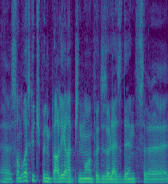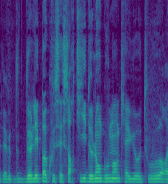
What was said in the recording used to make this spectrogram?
Euh, Sandro, est-ce que tu peux nous parler rapidement un peu de The Last Dance, de, l'époque où c'est sorti, de l'engouement qu'il y a eu autour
